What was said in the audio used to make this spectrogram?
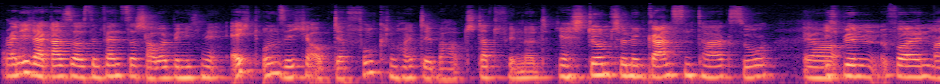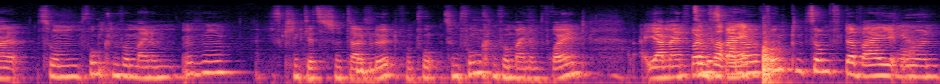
Wenn ich da gerade so aus dem Fenster schaue, bin ich mir echt unsicher, ob der Funken heute überhaupt stattfindet. Ja, es stürmt schon den ganzen Tag so. Ja. Ich bin vorhin mal zum Funken von meinem mhm. Klingt jetzt total blöd, vom Fun zum Funken von meinem Freund. Ja, mein Freund Zum ist bei Verein. einer Funkenzunft dabei Ja. und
